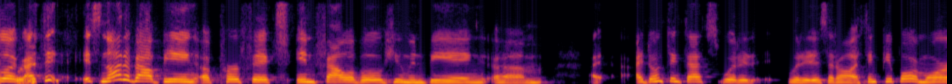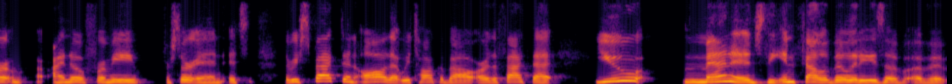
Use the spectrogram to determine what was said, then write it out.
look, I think it's not about being a perfect, infallible human being. Um, I, I don't think that's what it what it is at all. I think people are more. I know for me, for certain. It's the respect and awe that we talk about, or the fact that you manage the infallibilities of, of, a,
